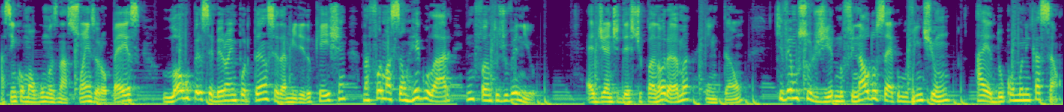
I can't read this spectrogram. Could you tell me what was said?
assim como algumas nações europeias, logo perceberam a importância da Media Education na formação regular infanto-juvenil. É diante deste panorama, então, que vemos surgir no final do século XXI a educomunicação.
